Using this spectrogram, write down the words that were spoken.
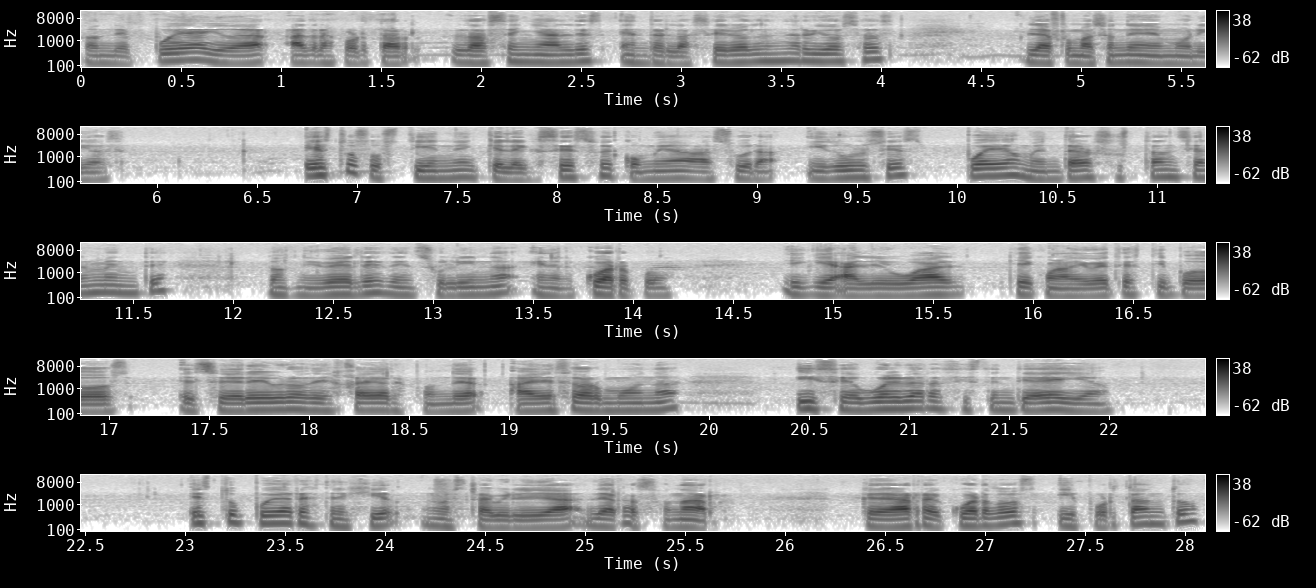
donde puede ayudar a transportar las señales entre las células nerviosas y la formación de memorias. Esto sostiene que el exceso de comida basura y dulces puede aumentar sustancialmente los niveles de insulina en el cuerpo y que al igual que con la diabetes tipo 2, el cerebro deja de responder a esa hormona y se vuelve resistente a ella. Esto puede restringir nuestra habilidad de razonar, crear recuerdos y por tanto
